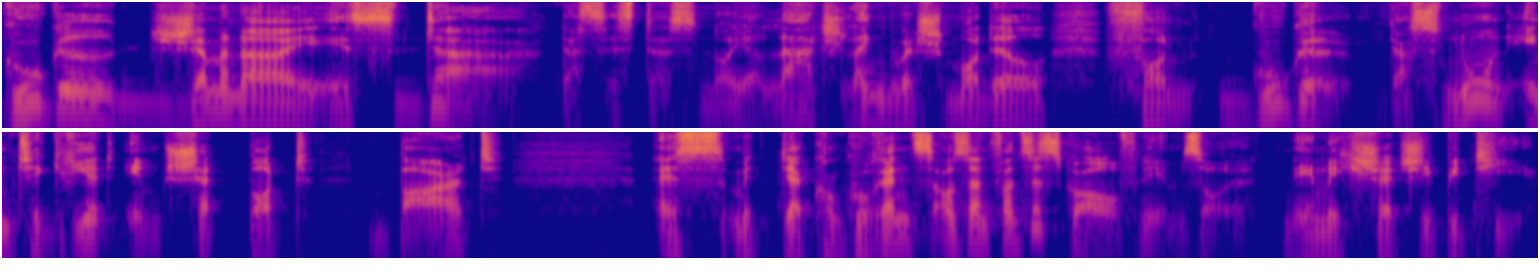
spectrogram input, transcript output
Google Gemini ist da. Das ist das neue Large Language Model von Google, das nun integriert im Chatbot BART es mit der Konkurrenz aus San Francisco aufnehmen soll, nämlich ChatGPT.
